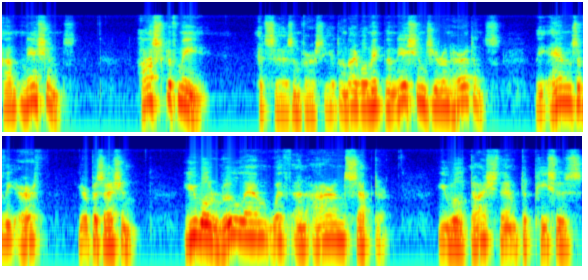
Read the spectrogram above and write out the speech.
and nations. Ask of me, it says in verse 8, and I will make the nations your inheritance, the ends of the earth your possession. You will rule them with an iron scepter. You will dash them to pieces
